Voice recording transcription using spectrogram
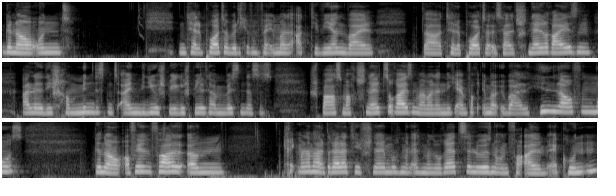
Genau, und den Teleporter würde ich auf jeden Fall immer aktivieren, weil da Teleporter ist halt Schnellreisen. Alle, die schon mindestens ein Videospiel gespielt haben, wissen, dass es Spaß macht, schnell zu reisen, weil man dann nicht einfach immer überall hinlaufen muss. Genau, auf jeden Fall ähm, kriegt man dann halt relativ schnell, muss man erstmal so Rätsel lösen und vor allem erkunden.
